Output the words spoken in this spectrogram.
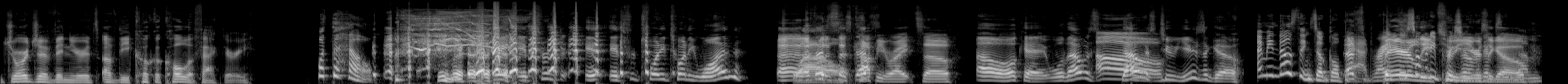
Georgia vineyards of the Coca-Cola factory. What the hell? hey, it's for it, it's for 2021. Uh, That's what it says That's- copyright, so Oh, okay. Well, that was that Oh. was two years ago. I mean, those things don't go That's bad, right? There's so barely many two years ago.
